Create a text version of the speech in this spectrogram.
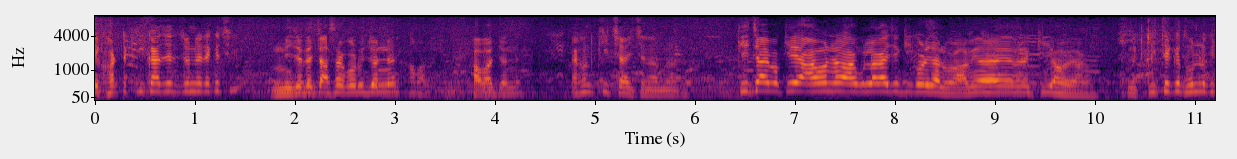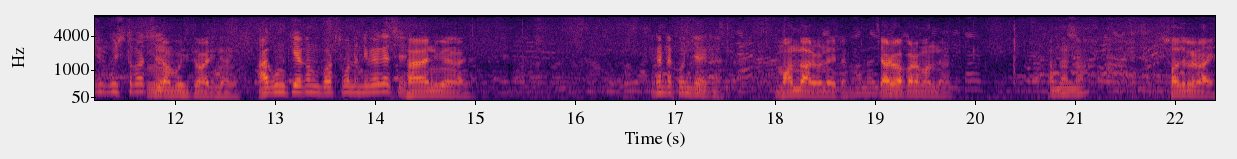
এই খড়টা কি কাজের জন্য রেখেছিল? নিজেদের চাষের গরুর জন্য খাবার। জন্য। এখন কি চাইছেন আপনারা? কি চাইব কে আগুন আগুন লাগাইছে কি করে জানব? আমি কি হবে এখন? মানে কি থেকে ধরলো কিছু বুঝতে পারছেন? না বুঝতে পারি না আগুন কি এখন বর্তমানে নিভে গেছে? হ্যাঁ নিমে গেছে। এখানটা কোন জায়গা? মান্দারণ এটা চারু ব্যাপারে মান্দারণ। আপনার নাম? সজল রায়।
